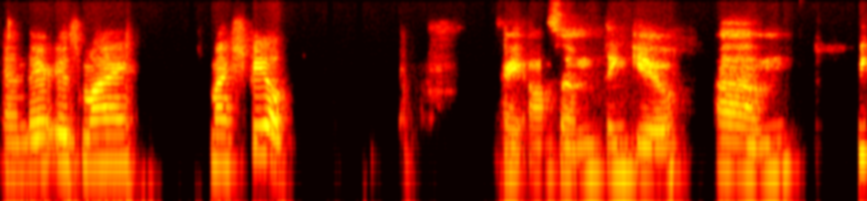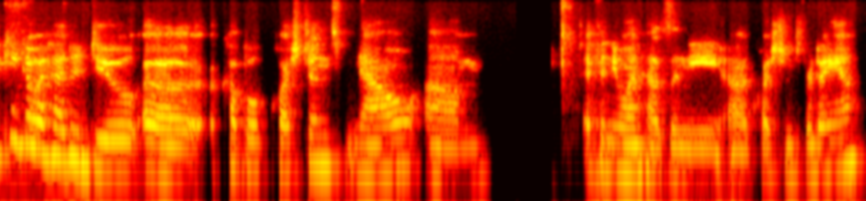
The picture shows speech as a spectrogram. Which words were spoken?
And there is my, my spiel. Right, awesome. Thank you. Um, we can go ahead and do a, a couple questions now. Um, if anyone has any uh, questions for Diane.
